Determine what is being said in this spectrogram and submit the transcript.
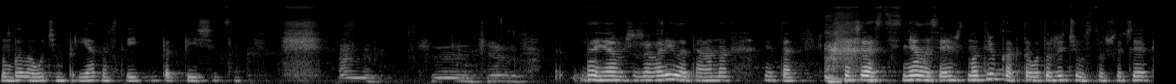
Ну, было очень приятно встретить подписчицу. Да, я уже говорила, да, она это сначала стеснялась, я же смотрю, как-то вот уже чувствую, что человек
